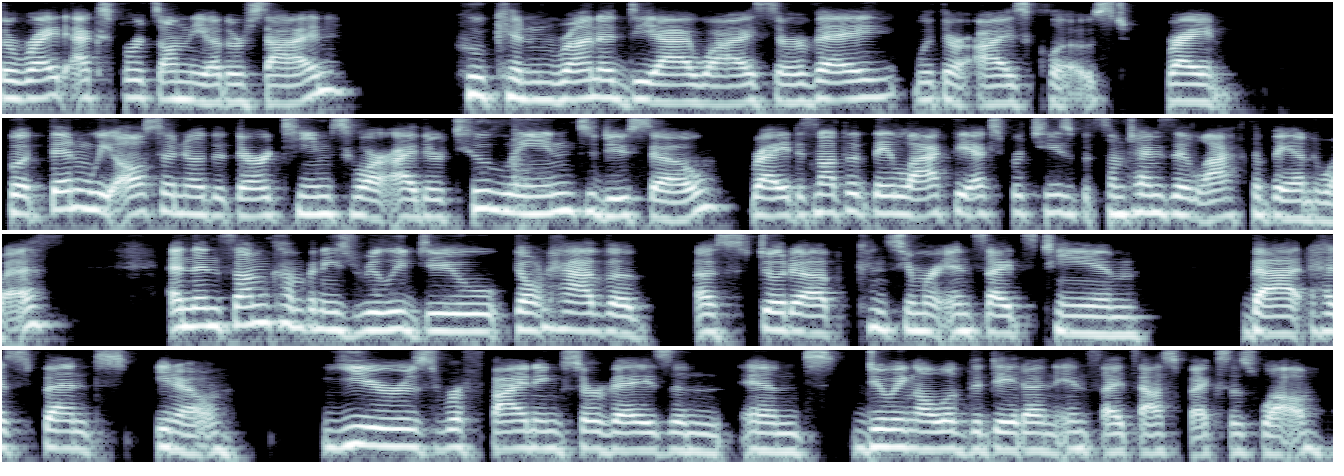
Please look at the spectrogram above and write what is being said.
the right experts on the other side who can run a DIY survey with their eyes closed, right? But then we also know that there are teams who are either too lean to do so, right? It's not that they lack the expertise, but sometimes they lack the bandwidth. And then some companies really do don't have a, a stood up consumer insights team that has spent, you know, years refining surveys and and doing all of the data and insights aspects as well.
